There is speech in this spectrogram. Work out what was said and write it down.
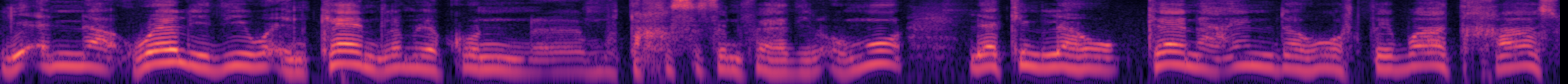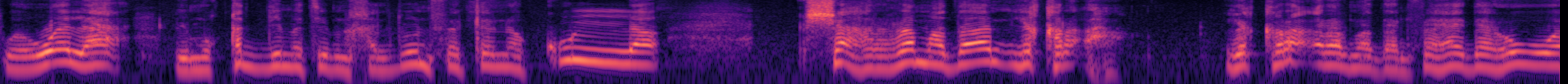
لأن والدي وإن كان لم يكن متخصصا في هذه الأمور لكن له كان عنده ارتباط خاص وولع بمقدمة ابن خلدون فكان كل شهر رمضان يقرأها. يقرأ رمضان فهذا هو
